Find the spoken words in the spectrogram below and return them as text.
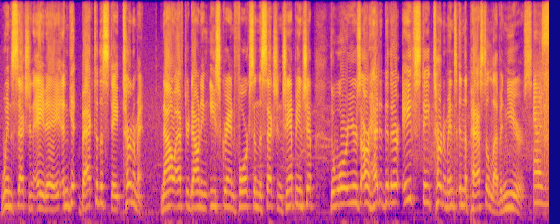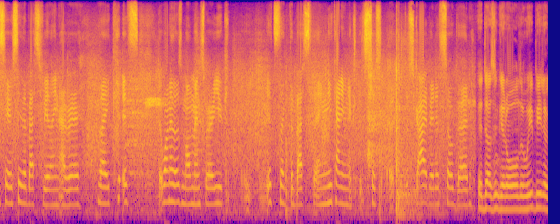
win Section 8A and get back to the state tournament. Now, after downing East Grand Forks in the section championship, the Warriors are headed to their eighth state tournament in the past 11 years. It was seriously the best feeling ever. Like, it's one of those moments where you, it's like the best thing. You can't even just describe it. It's so good. It doesn't get old, and we beat a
